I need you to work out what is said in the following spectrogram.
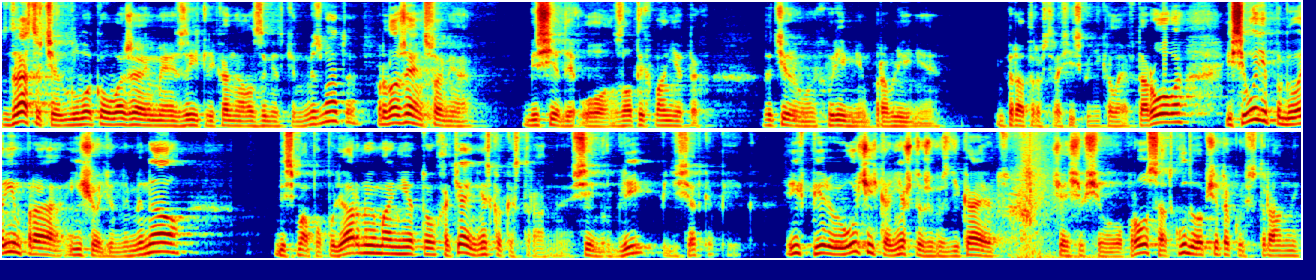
Здравствуйте, глубоко уважаемые зрители канала «Заметки нумизмата». Продолжаем с вами беседы о золотых монетах, датируемых временем правления императора Всероссийского Николая II. И сегодня поговорим про еще один номинал, весьма популярную монету, хотя и несколько странную – 7 рублей 50 копеек. И в первую очередь, конечно же, возникают чаще всего вопросы, откуда вообще такой странный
